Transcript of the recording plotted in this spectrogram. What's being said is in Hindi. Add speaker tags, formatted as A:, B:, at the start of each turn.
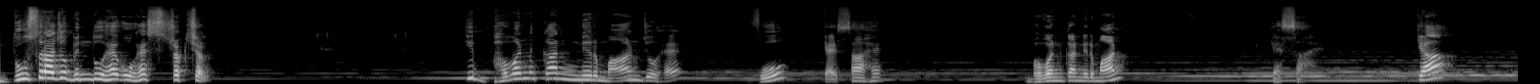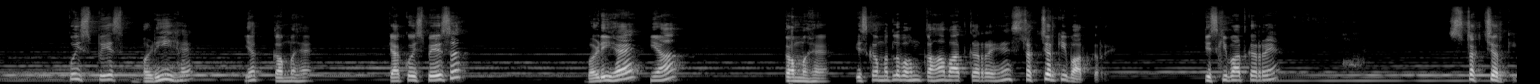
A: दूसरा जो बिंदु है वो है स्ट्रक्चर कि भवन का निर्माण जो है, वो कैसा है? भवन का निर्माण कैसा है? क्या कोई स्पेस बड़ी है या कम है? क्या कोई स्पेस बड़ी है या कम है? इसका मतलब हम कहाँ बात कर रहे हैं? स्ट्रक्चर की बात कर रहे हैं. किसकी बात कर रहे हैं? स्ट्रक्चर की।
